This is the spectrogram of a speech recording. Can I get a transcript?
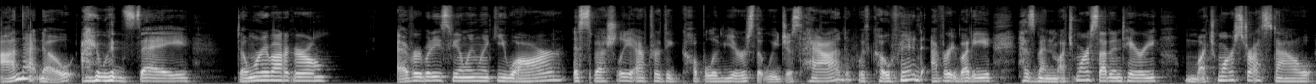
on that note, I would say don't worry about it, girl. Everybody's feeling like you are, especially after the couple of years that we just had with COVID. Everybody has been much more sedentary, much more stressed out,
